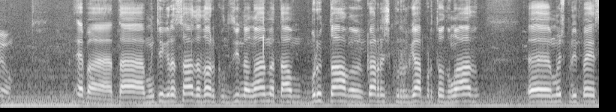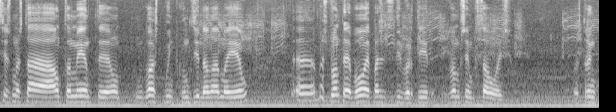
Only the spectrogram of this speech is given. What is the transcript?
correu? É pá, está muito engraçado, adoro conduzir na lama, está brutal, o carro a escorregar por todo um lado, uh, umas peripécias, mas está altamente, é um, gosto muito de conduzir na lama eu, uh, mas pronto, é bom, é para a gente se divertir, vamos sem pressão hoje, mas tranquilo.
